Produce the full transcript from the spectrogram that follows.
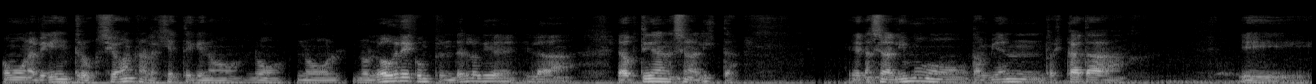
como una pequeña introducción a la gente que no, no, no, no logre comprender lo que es la, doctrina nacionalista. El nacionalismo también rescata eh,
